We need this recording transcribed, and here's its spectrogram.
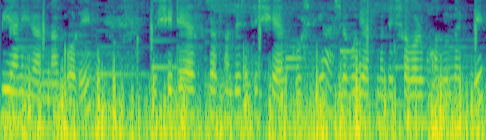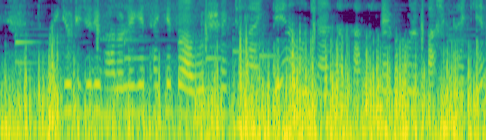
বিরিয়ানি রান্না করে, তো সেটাই আজকে আপনাদের সাথে শেয়ার করছি। আশা করি আপনাদের সবার ভালো লাগবে। ভিডিওটি যদি ভালো লেগে থাকে, তো অবশ্যই একটা লাইক দিন আমার চ্যানেলটা সাবস্ক্রাইব করে পাশে থাকেন।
